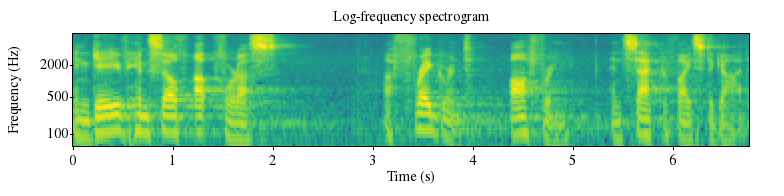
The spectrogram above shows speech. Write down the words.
and gave himself up for us, a fragrant offering and sacrifice to God.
